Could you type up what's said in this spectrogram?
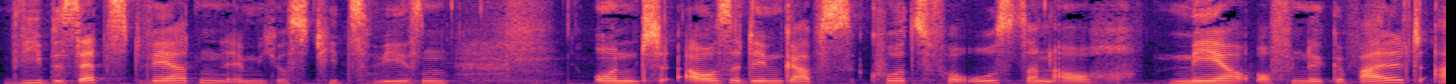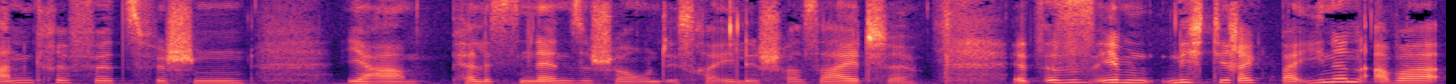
wie besetzt werden im Justizwesen. Und außerdem gab es kurz vor Ostern auch mehr offene Gewaltangriffe zwischen ja, palästinensischer und israelischer Seite. Jetzt ist es eben nicht direkt bei Ihnen, aber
